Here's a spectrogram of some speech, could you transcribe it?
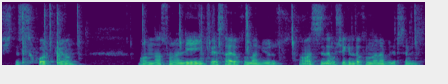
işte Scorpion, ondan sonra Link vesaire kullanıyoruz. Ama siz de bu şekilde kullanabilirsiniz.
